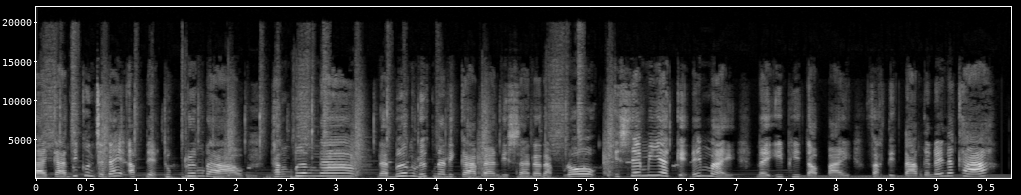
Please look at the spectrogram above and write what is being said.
รายการที่คุณจะได้อัปเดตทุกเรื่องราว ทั้งเบื้องหน้า และเบื้องลึกนาฬิกาแบรนด์ดีไซน์ระดับโลก i s e m i y a k e ได้ใหม่ใน EP ต่อไปฝากติดตามกันด้วยนะคะ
